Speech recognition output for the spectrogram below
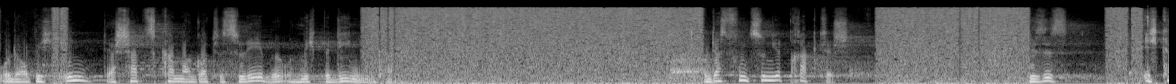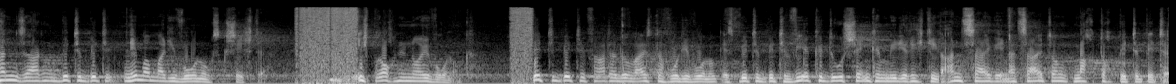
Oder ob ich in der Schatzkammer Gottes lebe und mich bedienen kann. Und das funktioniert praktisch. Dieses, ich kann sagen, bitte, bitte, nehmen wir mal die Wohnungsgeschichte. Ich brauche eine neue Wohnung. Bitte, bitte, Vater, du weißt doch, wo die Wohnung ist. Bitte, bitte, wirke du, schenke mir die richtige Anzeige in der Zeitung. Mach doch bitte, bitte.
